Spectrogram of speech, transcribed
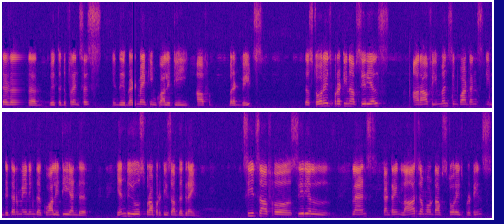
uh, with differences in the bread making quality of bread beads. The storage protein of cereals are of immense importance in determining the quality and uh, end use properties of the grain. Seeds of uh, cereal plants contain large amount of storage proteins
